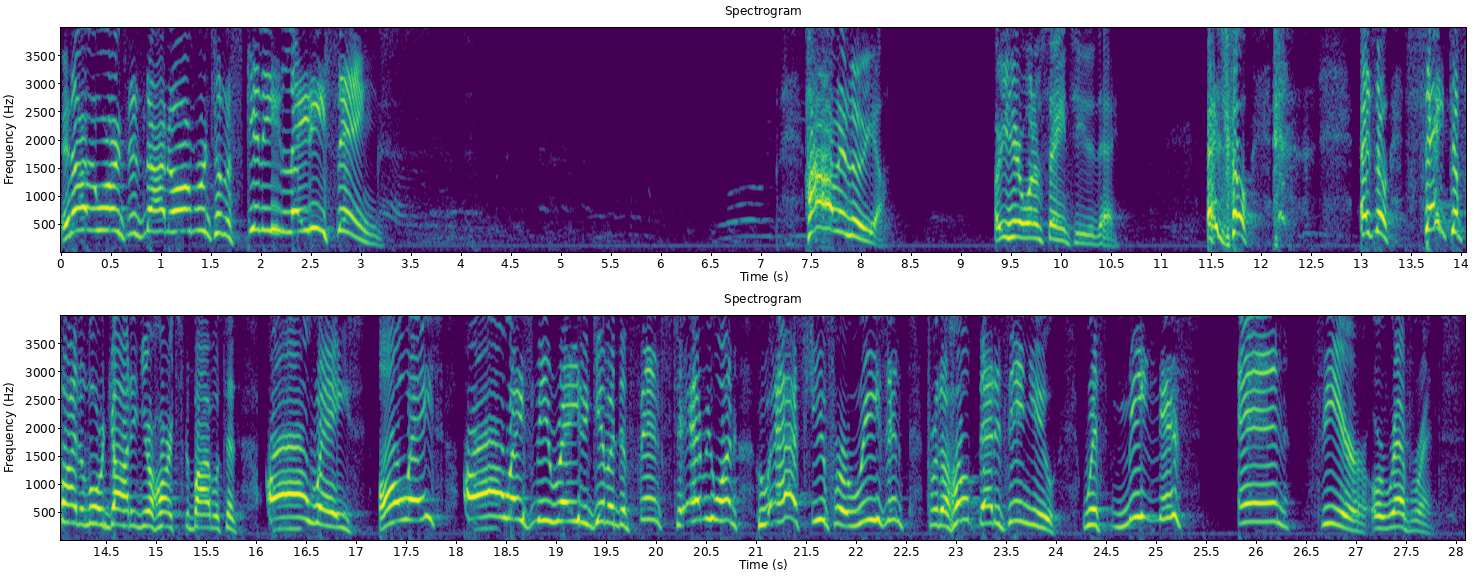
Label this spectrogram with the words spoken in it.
In other words, it's not over until the skinny lady sings. Hallelujah. Are you hearing what I'm saying to you today? And so, and so sanctify the Lord God in your hearts, the Bible says. Always, always, always be ready to give a defense to everyone who asks you for a reason for the hope that is in you with meekness and fear or reverence.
